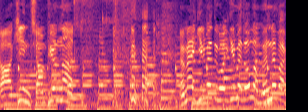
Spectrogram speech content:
Sakin şampiyonlar. Ömer girmedi gol girmedi oğlum önüne bak.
